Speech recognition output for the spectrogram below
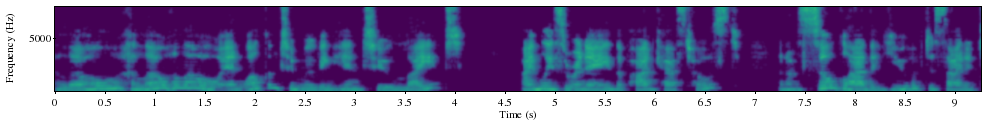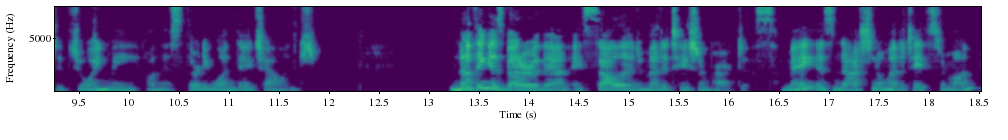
Hello, hello, hello, and welcome to Moving into Light. I'm Lisa Renee, the podcast host, and I'm so glad that you have decided to join me on this 31 day challenge. Nothing is better than a solid meditation practice. May is National Meditation Month,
